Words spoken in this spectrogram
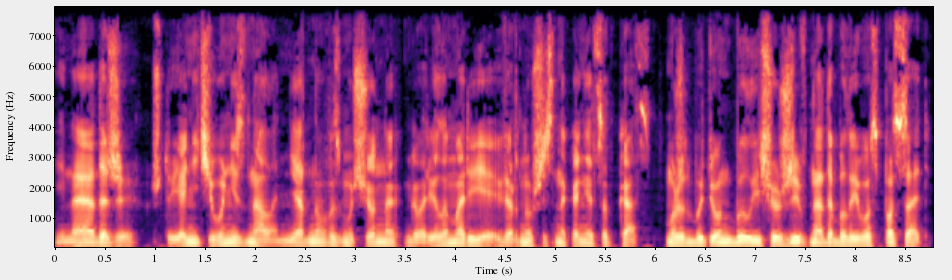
И надо же, что я ничего не знала, нервно возмущенно говорила Мария, вернувшись наконец от касс. Может быть, он был еще жив, надо было его спасать.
